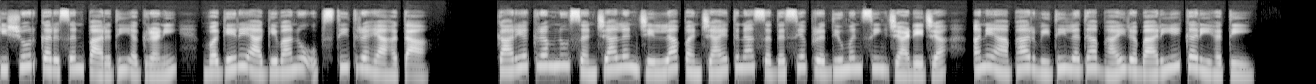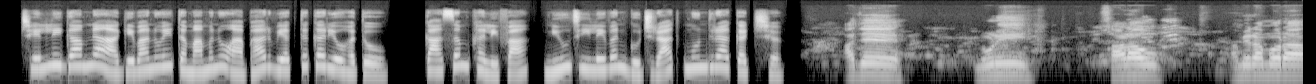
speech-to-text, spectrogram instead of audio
કિશોર કરસન પારધી અગ્રણી વગેરે આગેવાનો ઉપસ્થિત રહ્યા હતા. કાર્યક્રમનું સંચાલન જિલ્લા પંચાયતના સદસ્ય પ્રદ્યુમનસિંહ જાડેજા અને આભાર વિધિ લધાભાઈ રબારીએ કરી હતી. છેલ્લી ગામના આગેવાનોએ તમામનો આભાર વ્યક્ત કર્યો હતો. Kasam Khalifa, news eleven, Gujarat, Mundra, Kutch. આજે લુણી શાળાઓ, અમીરામોરા,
